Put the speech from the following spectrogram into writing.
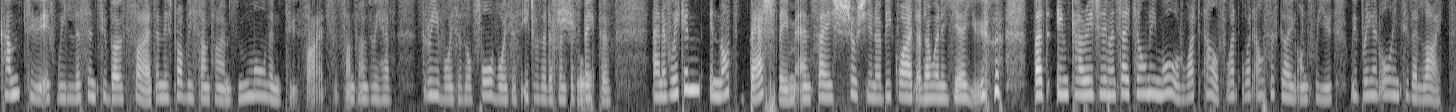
come to if we listen to both sides. And there's probably sometimes more than two sides. Sometimes we have three voices or four voices, each with a different sure. perspective. And if we can not bash them and say, shush, you know, be quiet, I don't want to hear you, but encourage them and say, tell me more. What else? What, what else is going on for you? We bring it all into the light.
